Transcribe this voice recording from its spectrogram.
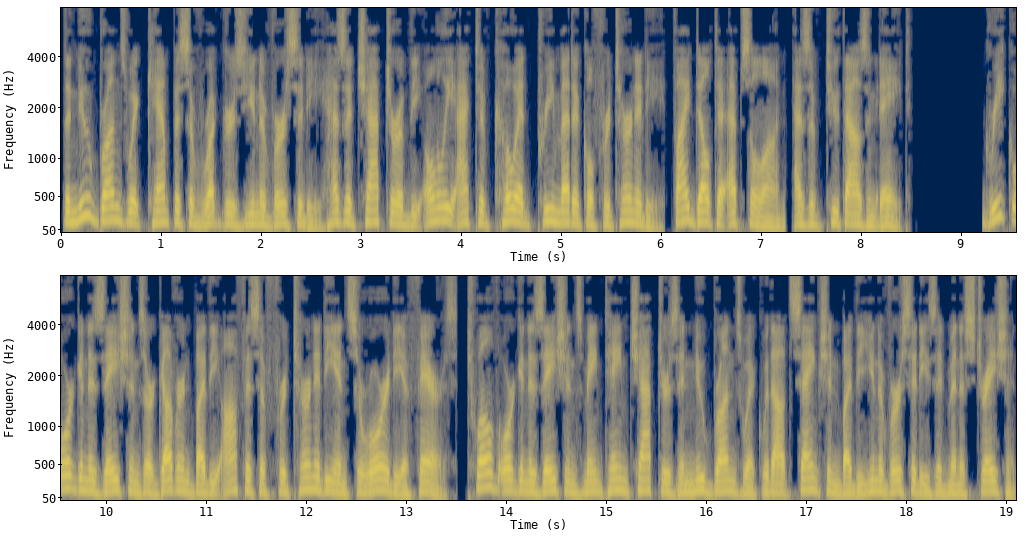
The New Brunswick campus of Rutgers University has a chapter of the only active co-ed pre-medical fraternity, Phi Delta Epsilon, as of 2008. Greek organizations are governed by the Office of Fraternity and Sorority Affairs. Twelve organizations maintain chapters in New Brunswick without sanction by the university's administration.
